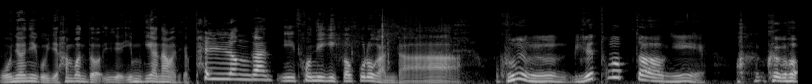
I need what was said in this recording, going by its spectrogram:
5년이고 이제 한 번 더 이제 임기가 남았으니까 8년간 이 손익이 거꾸로 간다. 그러면은 미래통합당이 그거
